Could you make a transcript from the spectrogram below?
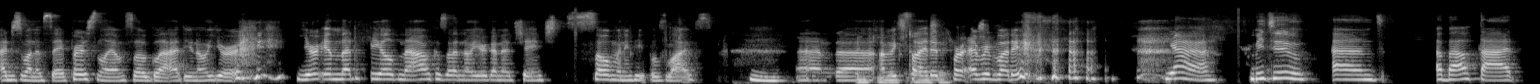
I just want to say personally, I'm so glad you know you're you're in that field now because I know you're gonna change so many people's lives, hmm. and uh, I'm excited for everybody. yeah, me too. And about that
